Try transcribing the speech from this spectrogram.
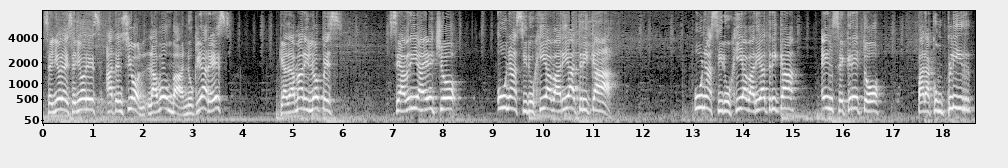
Señoras y señores, atención, la bomba nuclear es que Adamari López se habría hecho una cirugía bariátrica. Una cirugía bariátrica en secreto para cumplir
